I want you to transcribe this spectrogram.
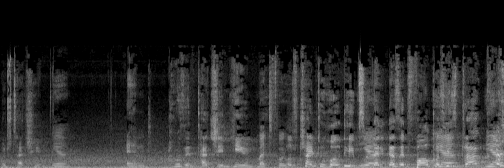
Not to touch him. yeah And I wasn't touching him. but for I was trying to hold him so Yeah. that he doesn't fall because Yeah. he's drunk. yeah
